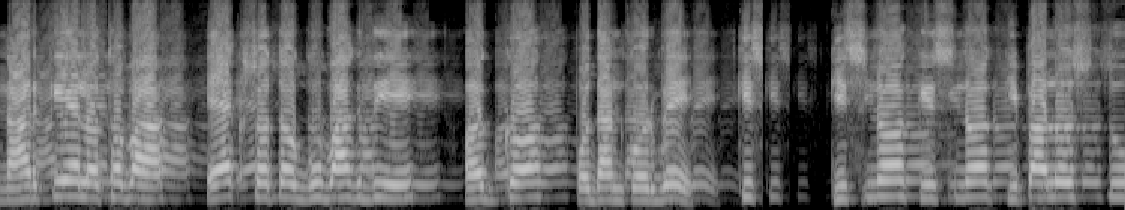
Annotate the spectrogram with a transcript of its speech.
নারকেল অথবা এক শত গুবাক দিয়ে অর্ঘ্য প্রদান করবে। কৃষ্ণ কৃষ্ণ, কৃপালস্তু,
